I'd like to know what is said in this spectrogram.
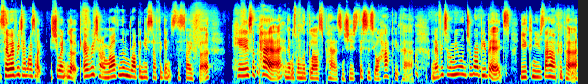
so every time I was like, she went, look, every time rather than rubbing yourself against the sofa, here's a pear, and it was one of the glass pears, and she's, this is your happy pear. And every time you want to rub your bits, you can use the happy pear.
